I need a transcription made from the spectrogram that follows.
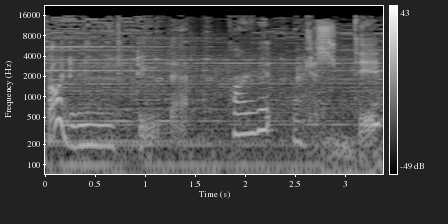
Probably didn't even need to do that part of it. I just did.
